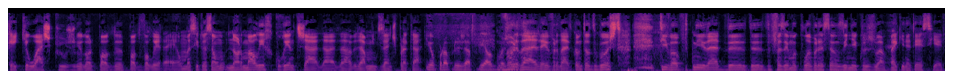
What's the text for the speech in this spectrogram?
que é que eu acho que o jogador pode, pode valer. É uma situação normal e recorrente já há muitos anos para cá. Eu próprio próprio já pedi algumas Verdade, vezes. é verdade. Com todo gosto tive a oportunidade de, de, de, fazer uma colaboraçãozinha com o João aqui na TSF.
